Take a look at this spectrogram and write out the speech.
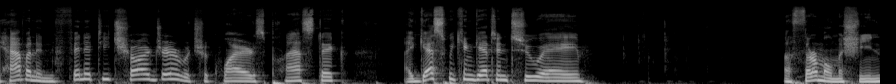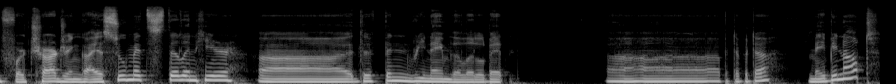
have an infinity charger, which requires plastic. I guess we can get into a a thermal machine for charging. I assume it's still in here. Uh, they've been renamed a little bit. Uh, maybe not.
